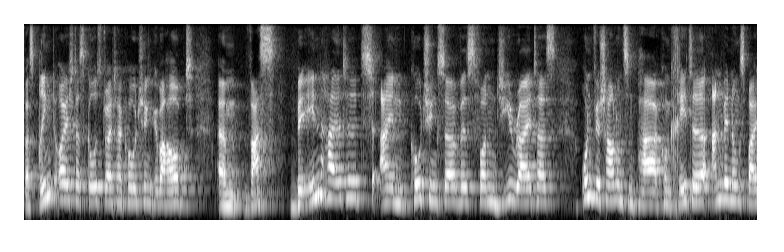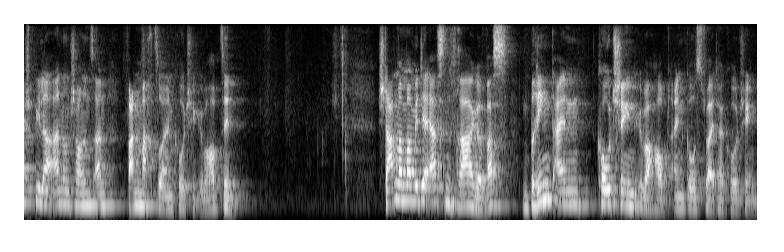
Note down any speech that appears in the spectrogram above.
was bringt euch das Ghostwriter Coaching überhaupt? Ähm, was beinhaltet ein Coaching Service von GWriters? Und wir schauen uns ein paar konkrete Anwendungsbeispiele an und schauen uns an, wann macht so ein Coaching überhaupt Sinn. Starten wir mal mit der ersten Frage. Was bringt ein Coaching überhaupt, ein Ghostwriter Coaching?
